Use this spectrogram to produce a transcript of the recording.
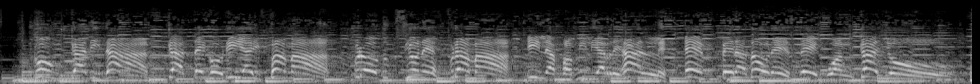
Con calidad, categoría y fama, Producciones Frama y la familia real, Emperadores de Huancayo.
